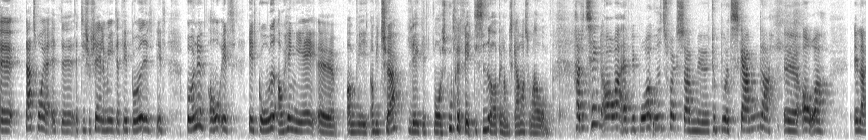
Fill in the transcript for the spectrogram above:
øh, der tror jeg, at, øh, at de sociale medier, det er både et, et onde og et, et gode, afhængig af, øh, om, vi, om vi tør lægge vores uperfekte sider op, eller om vi skammer os for meget over dem. Har du tænkt over, at vi bruger udtryk som, øh, du burde skamme dig øh, over, eller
